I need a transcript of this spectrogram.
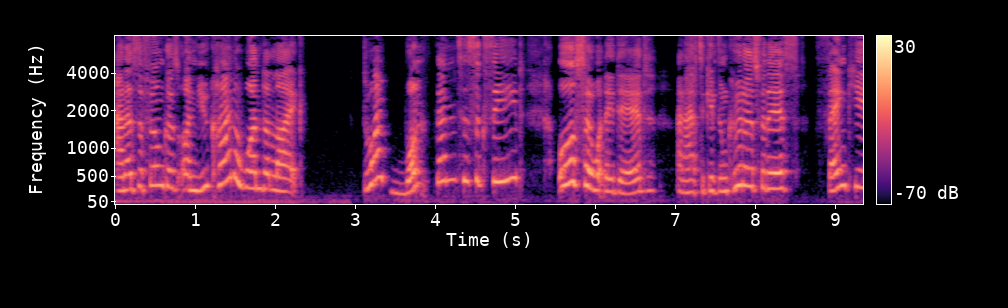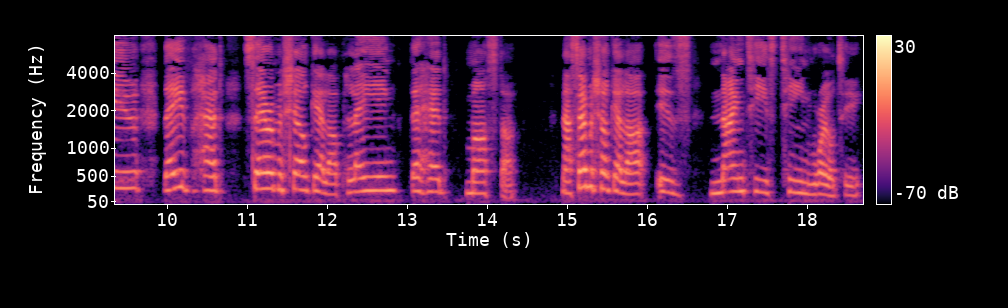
And as the film goes on, you kind of wonder like, do I want them to succeed? Also what they did, and I have to give them kudos for this, thank you, they've had Sarah Michelle Gellar playing the headmaster. Now, Sarah Michelle Gellar is 90s teen royalty.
